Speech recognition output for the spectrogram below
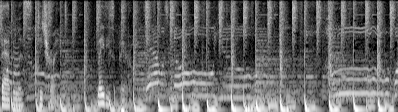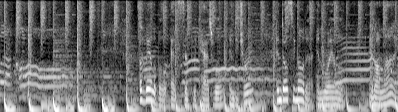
Fabulous Detroit. Ladies Apparel. Available at Simply Casual in Detroit in Dulce Moda in Royal Oak and online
